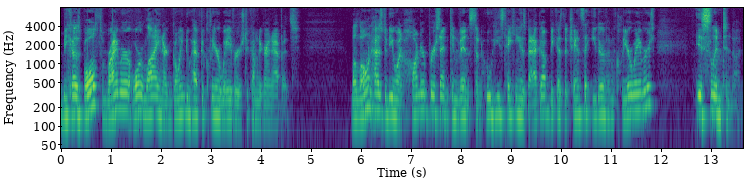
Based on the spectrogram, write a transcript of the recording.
because both Reimer or Lyon are going to have to clear waivers to come to Grand Rapids. Malone has to be 100% convinced on who he's taking his backup because the chance that either of them clear waivers is slim to none.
